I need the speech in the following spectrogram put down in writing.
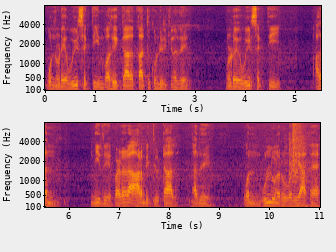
உன்னுடைய உயிர் சக்தியின் வருகைக்காக காத்து கொண்டிருக்கிறது உன்னுடைய உயிர் சக்தி அதன் மீது படர ஆரம்பித்து விட்டால் அது உன் உள்ளுணர்வு வழியாக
